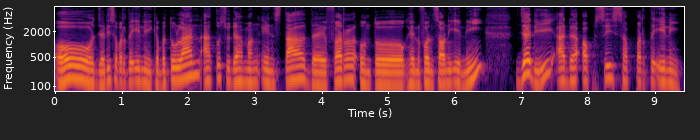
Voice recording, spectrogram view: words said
Oh, jadi seperti ini. Kebetulan aku sudah menginstal driver untuk handphone Sony ini. Jadi ada opsi seperti ini.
